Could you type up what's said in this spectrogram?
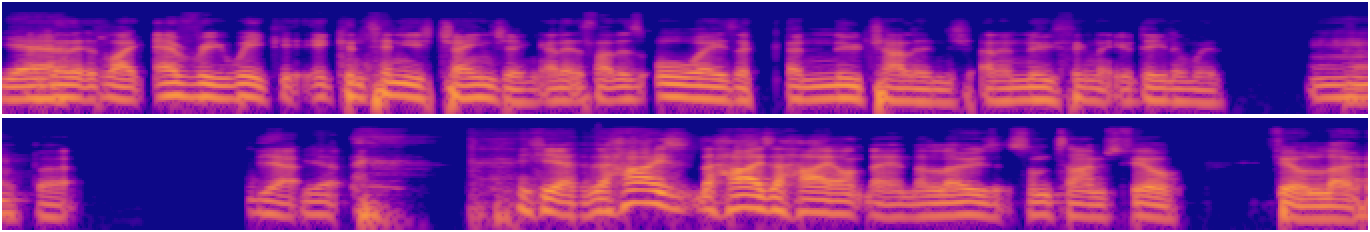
Yeah. and then it's like every week it, it continues changing. And it's like there's always a, a new challenge and a new thing that you're dealing with. Uh, Mhm. but yeah. Yeah. Yeah, the highs the highs are high, aren't they? And the lows sometimes feel feel low.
